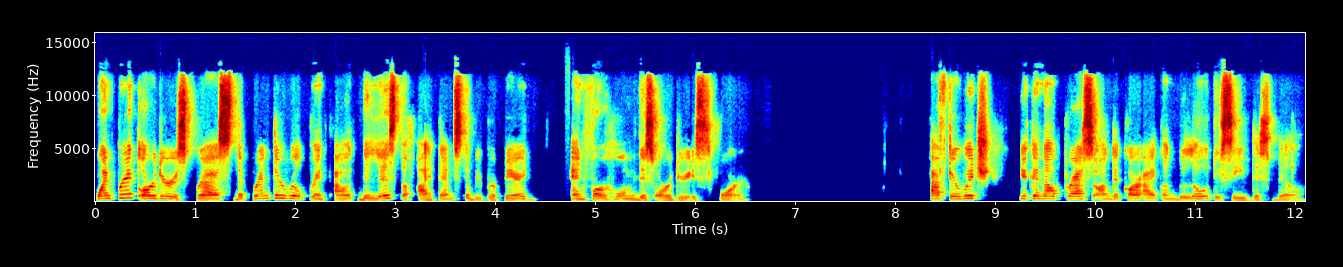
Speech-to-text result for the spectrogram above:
When print order is pressed, the printer will print out the list of items to be prepared and for mm-hmm. whom this order is for. After which, you can now press on the car icon below to save this bill.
